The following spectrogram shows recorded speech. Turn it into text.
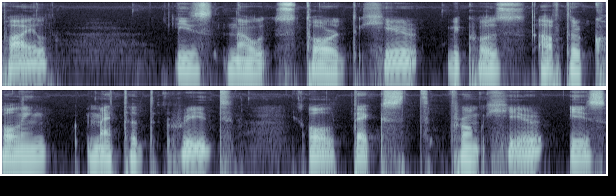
file is now stored here because after calling method read all text from here is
